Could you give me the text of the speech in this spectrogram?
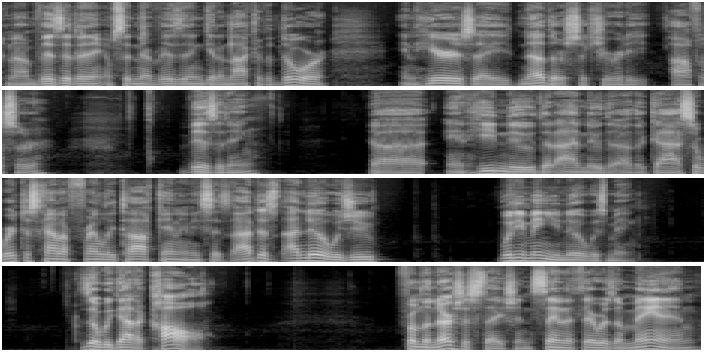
and I'm visiting. I'm sitting there visiting, get a knock at the door, and here's another security officer visiting, uh, and he knew that I knew the other guy, so we're just kind of friendly talking, and he says, "I just I knew it was you." What do you mean you knew it was me? So we got a call from the nurses station saying that there was a man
